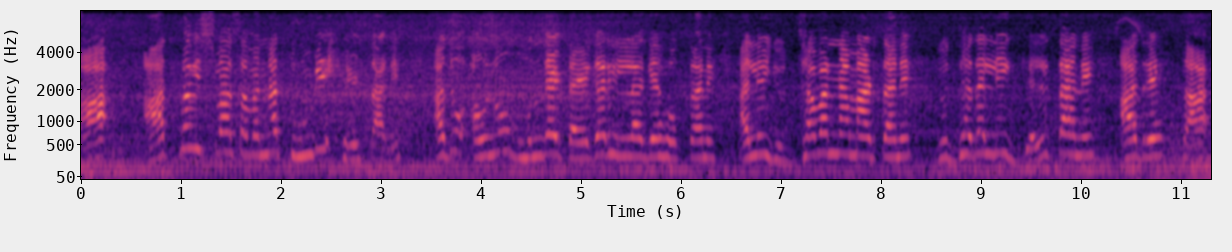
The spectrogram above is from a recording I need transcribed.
ಆ ಆತ್ಮವಿಶ್ವಾಸವನ್ನ ತುಂಬಿ ಹೇಳ್ತಾನೆ. ಅದು ಅವನು ಮುಂದೆ ಟೈಗರ್ ಇಲ್ಲಗೆ ಹೋಗ್ತಾನೆ. ಅಲ್ಲಿ ಯುದ್ಧವನ್ನ ಮಾಡ್ತಾನೆ. ಯುದ್ಧದಲ್ಲಿ ಗೆಲ್ತಾನೆ. ಆದ್ರೆ ತಾ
